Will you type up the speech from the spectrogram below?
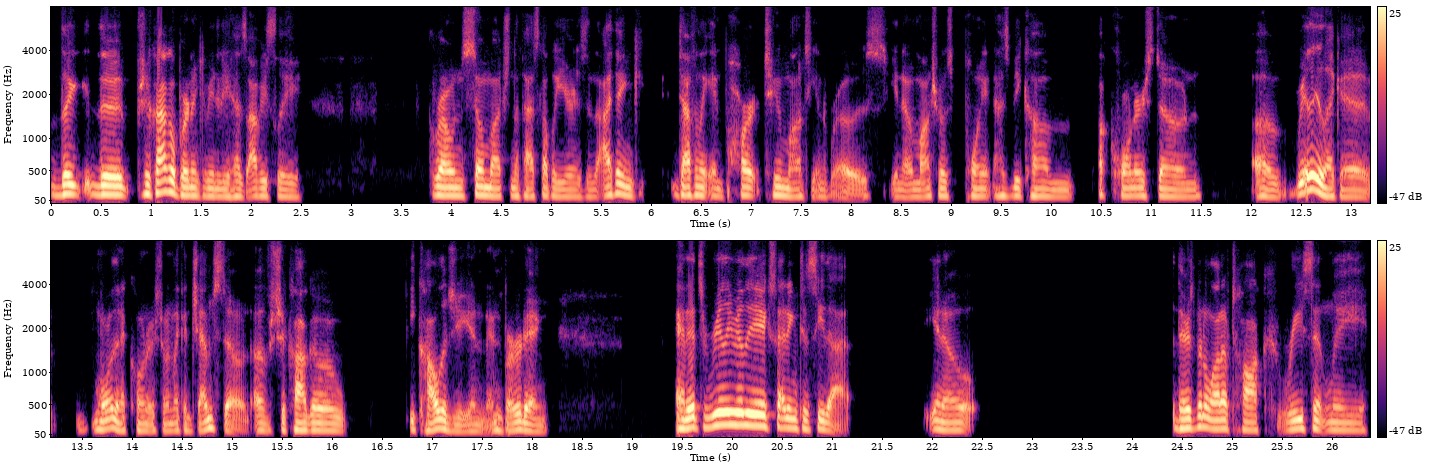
The the Chicago birding community has obviously grown so much in the past couple years, and I think definitely in part to Monty and Rose. You know, Montrose Point has become a cornerstone of really like a more than a cornerstone, like a gemstone of Chicago ecology and, and birding. And it's really, really exciting to see that. You know, there's been a lot of talk recently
